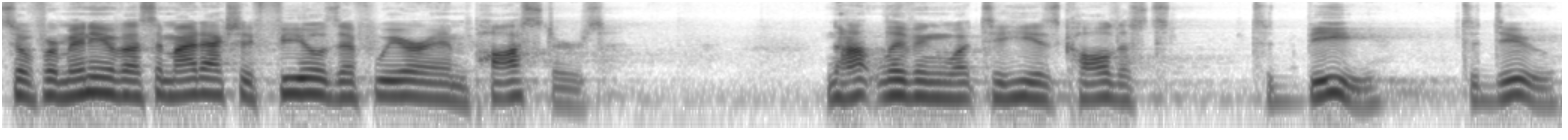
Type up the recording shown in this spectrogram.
So, for many of us, it might actually feel as if we are imposters, not living what He has called us to be, to do.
